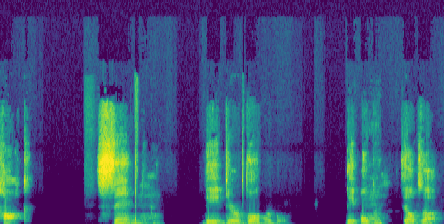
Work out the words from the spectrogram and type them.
talk send mm-hmm. they they're vulnerable they open mm-hmm. themselves up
